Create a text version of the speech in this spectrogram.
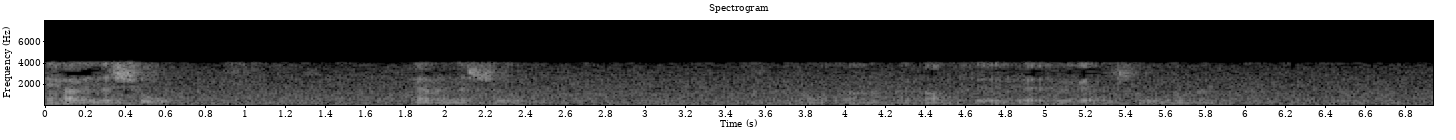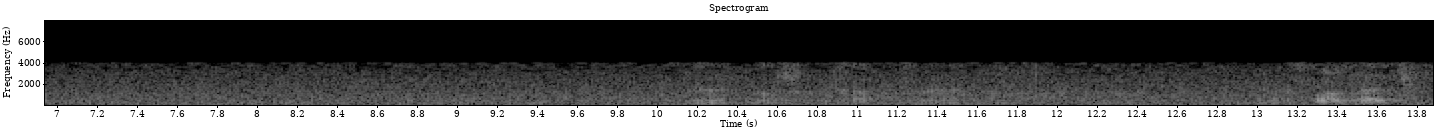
They have it in the shul. They have it in the shul. Hold on, I can't see it here. Let me get the shul one. Yeah, not shul cut. That's what it says.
